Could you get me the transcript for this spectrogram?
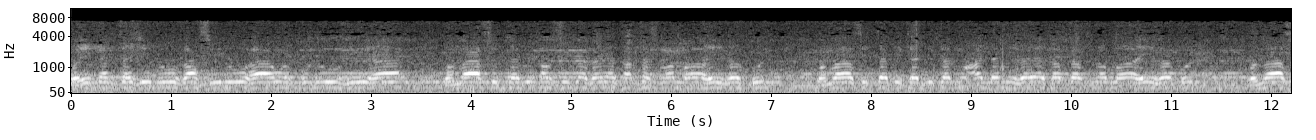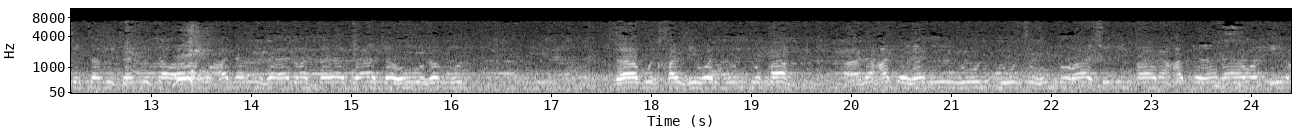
وإن لم تجدوا فاصلوها وكلوا فيها وما صدت بقوسك فذكرت اسم الله فكل وما صدت بكلبك المعلم فذكرت اسم الله فكل وما صدت بكلبك غير معلم فأدركت زكاته فكل. باب الخلف والبندقة. قال حدثني يوسف بن راشد قال حدثنا وكيع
